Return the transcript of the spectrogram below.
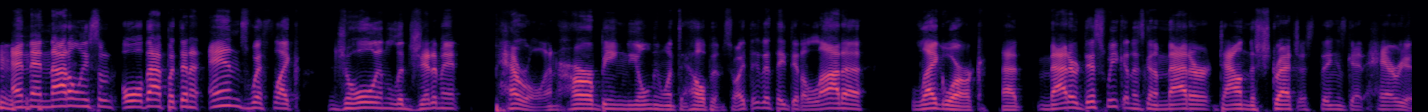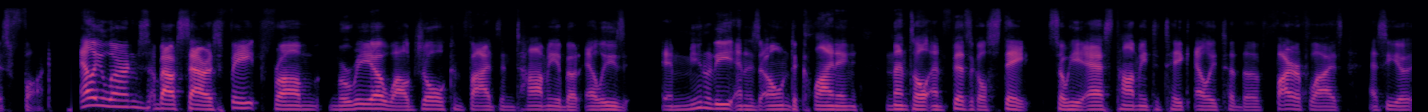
and then not only so all that, but then it ends with like Joel in legitimate peril and her being the only one to help him. So I think that they did a lot of legwork that mattered this week and is going to matter down the stretch as things get hairy as fuck. Ellie learns about Sarah's fate from Maria while Joel confides in Tommy about Ellie's immunity and his own declining mental and physical state. So he asks Tommy to take Ellie to the Fireflies as he uh,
